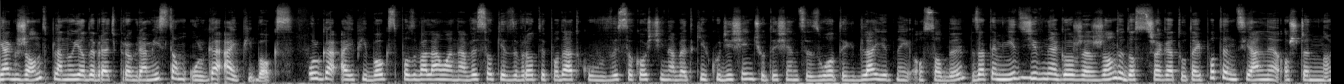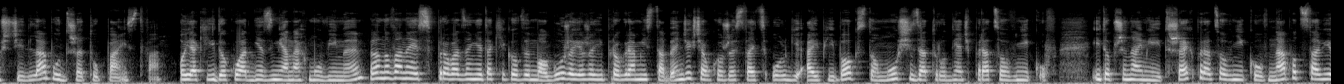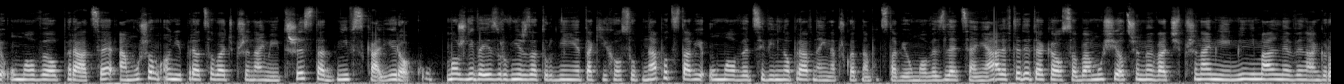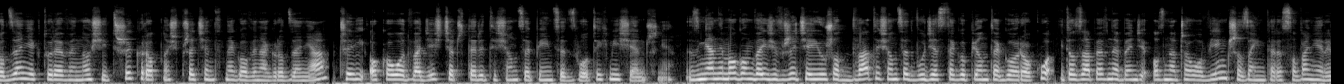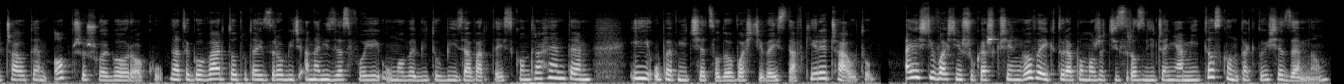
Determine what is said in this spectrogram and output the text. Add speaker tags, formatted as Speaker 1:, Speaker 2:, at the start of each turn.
Speaker 1: Jak rząd planuje odebrać programistom ulgę IP Box? Ulga IP Box pozwalała na wysokie zwroty podatków w wysokości nawet kilkudziesięciu tysięcy złotych dla jednej osoby, zatem nic dziwnego, że rząd dostrzega tutaj potencjalne oszczędności dla budżetu państwa. O jakich dokładnie zmianach mówimy? Planowane jest wprowadzenie takiego wymogu, że jeżeli programista będzie chciał korzystać z ulgi IP Box, to musi zatrudniać pracowników i to przynajmniej trzech pracowników na podstawie umowy o pracę, a muszą oni pracować przynajmniej 300 dni w skali roku. Możliwe jest również zatrudnienie takich osób na podstawie umowy cywilnoprawnej, na przykład na podstawie umowy zlecenia, ale wtedy taka osoba musi otrzymywać przynajmniej minimalne wynagrodzenie, które wynosi trzykrotność przeciętnego wynagrodzenia, czyli około 24 500 zł miesięcznie. Zmiany mogą wejść w życie już od 2025 roku i to zapewne będzie oznaczało większe zainteresowanie ryczałtem od przyszłego roku. Dlatego warto tutaj zrobić analizę swojej umowy B2B zawartej z kontrahentem i upewnić się co do właściwej stawki ryczałtu. A jeśli właśnie szukasz księgowej, która pomoże Ci z rozliczeniami, to skontaktuj się ze mną.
